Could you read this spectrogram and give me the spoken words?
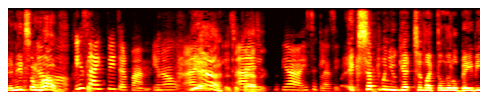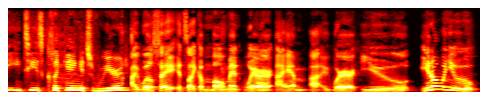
It needs some No, love. it's like Peter Pan, you know. I, Yeah. It's a classic. yeah, it's a classic. Except when you get to like the little baby ETs clicking, it's weird. I will say it's like a moment where I am, uh, where you, you know, when you,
